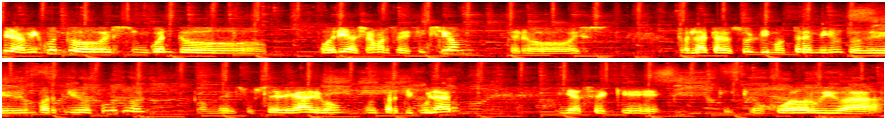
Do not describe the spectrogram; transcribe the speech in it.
Mira, mi cuento es un cuento, podría llamarse de ficción, pero es relata los últimos tres minutos de, un partido de fútbol, donde sucede algo muy particular y hace que un jugador viva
